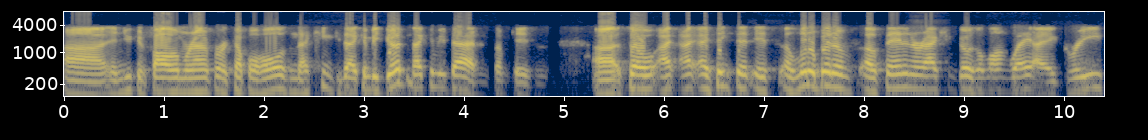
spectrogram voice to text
uh, and you can follow them around for a couple holes and that can that can be good and that can be bad in some cases. Uh, so I, I think that it's a little bit of, of fan interaction goes a long way. I agree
